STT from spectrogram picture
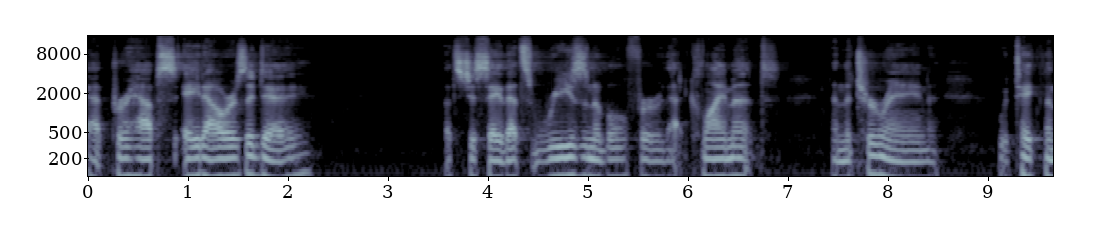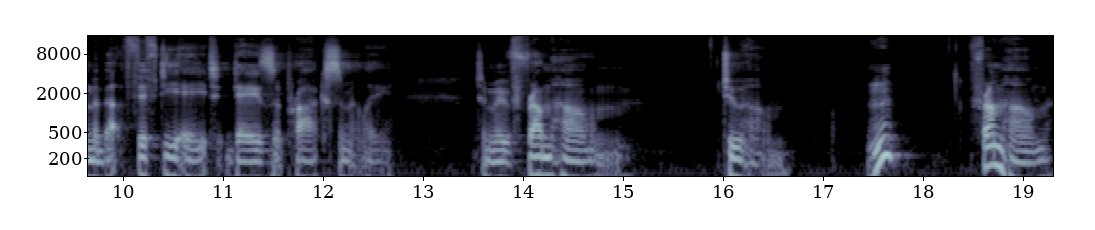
at perhaps eight hours a day. Let's just say that's reasonable for that climate and the terrain. Would take them about 58 days approximately to move from home to home. Hmm? From home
